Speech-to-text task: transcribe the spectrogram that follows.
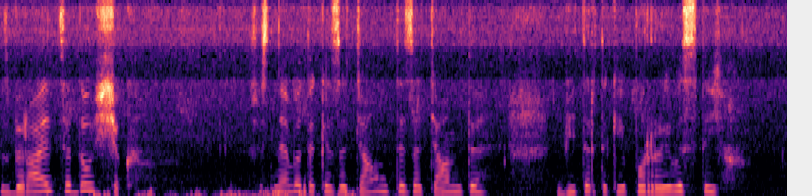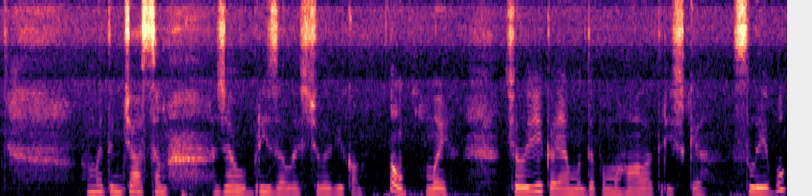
Збирається дощик. Щось небо таке затягнуте, затягнуте. Вітер такий поривистий. Ми тим часом вже обрізали з чоловіком. Ну, ми. Чоловіка я йому допомагала трішки сливу.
